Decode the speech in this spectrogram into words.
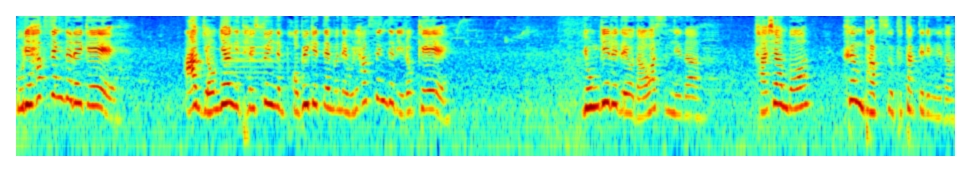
우리 학생들에게 악 영향이 될 수 있는 법이기 때문에 우리 학생들이 이렇게 용기를 내어 나왔습니다. 다시 한번 큰 박수 부탁드립니다.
